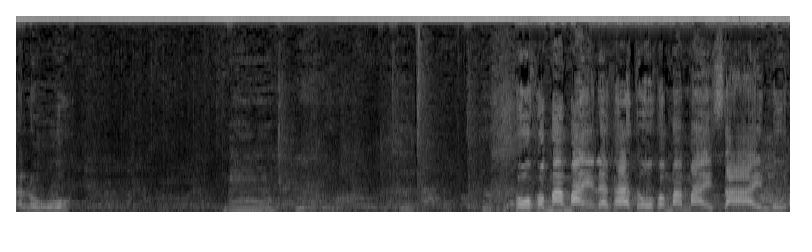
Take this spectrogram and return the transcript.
ฮัลโหล อืมโทรเข้ามาใหม่นะคะ โทรเข้ามาใหม่สายหลุด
